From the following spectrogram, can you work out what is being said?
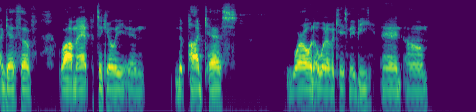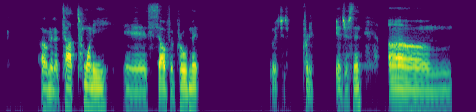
I guess of where I'm at particularly in the podcast world or whatever case may be and um I'm in the top 20 in self improvement which is pretty interesting um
